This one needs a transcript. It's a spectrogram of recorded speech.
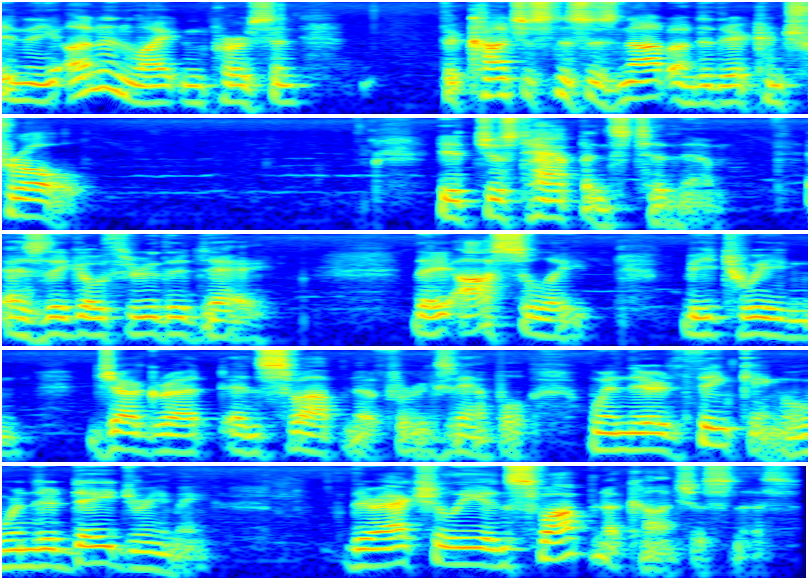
in the unenlightened person, the consciousness is not under their control. It just happens to them as they go through the day. They oscillate between Jagrat and Swapna, for example, when they're thinking or when they're daydreaming. They're actually in Swapna consciousness.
